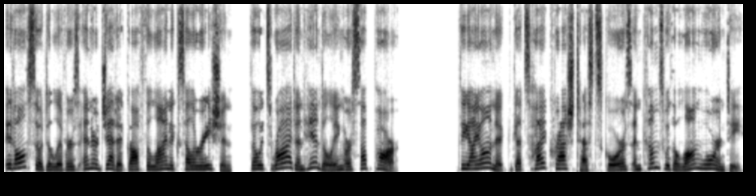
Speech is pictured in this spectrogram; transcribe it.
It also delivers energetic off-the-line acceleration, though its ride and handling are subpar. The Ioniq gets high crash test scores and comes with a long warranty.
